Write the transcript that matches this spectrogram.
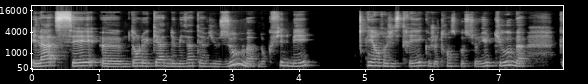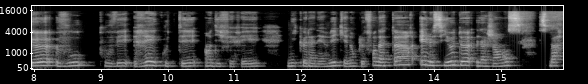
Et là, c'est euh, dans le cadre de mes interviews Zoom, donc filmées et enregistrées, que je transpose sur YouTube, que vous pouvez réécouter en différé Nicolas Nervi, qui est donc le fondateur et le CEO de l'agence Smart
